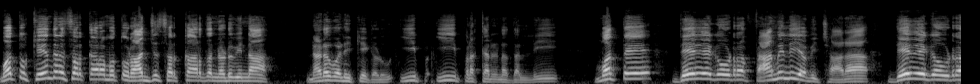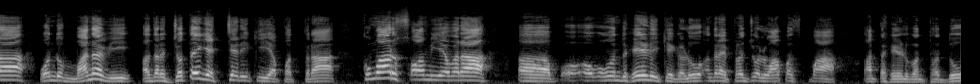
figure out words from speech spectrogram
ಮತ್ತು ಕೇಂದ್ರ ಸರ್ಕಾರ ಮತ್ತು ರಾಜ್ಯ ಸರ್ಕಾರದ ನಡುವಿನ ನಡವಳಿಕೆಗಳು ಈ ಈ ಪ್ರಕರಣದಲ್ಲಿ ಮತ್ತೆ ದೇವೇಗೌಡರ ಫ್ಯಾಮಿಲಿಯ ವಿಚಾರ ದೇವೇಗೌಡರ ಒಂದು ಮನವಿ ಅದರ ಜೊತೆಗೆ ಎಚ್ಚರಿಕೆಯ ಪತ್ರ ಕುಮಾರಸ್ವಾಮಿಯವರ ಒಂದು ಹೇಳಿಕೆಗಳು ಅಂದರೆ ಪ್ರಜ್ವಲ್ ವಾಪಸ್ ಬಾ ಅಂತ ಹೇಳುವಂಥದ್ದು.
